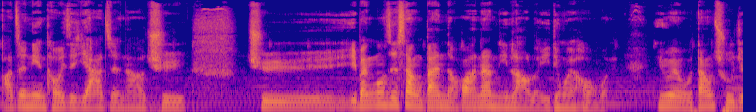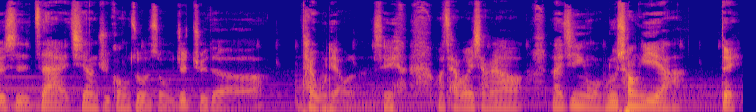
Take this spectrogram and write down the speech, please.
把这个念头一直压着，然后去去一般公司上班的话，那你老了一定会后悔。因为我当初就是在气象局工作的时候，我就觉得太无聊了，所以 我才会想要来进行网络创业啊。对，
